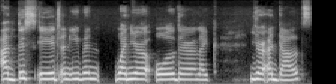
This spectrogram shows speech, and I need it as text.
at this age and even when you're older like you're adults.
